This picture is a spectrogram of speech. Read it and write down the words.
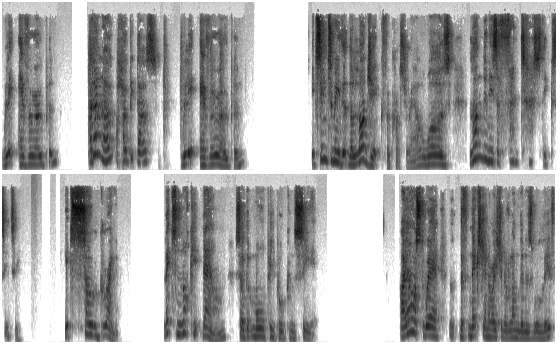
Will it ever open? I don't know. I hope it does. Will it ever open? It seemed to me that the logic for Crossrail was London is a fantastic city. It's so great. Let's knock it down so that more people can see it. I asked where the next generation of Londoners will live.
